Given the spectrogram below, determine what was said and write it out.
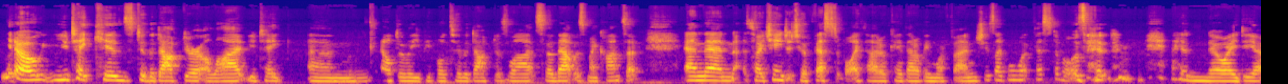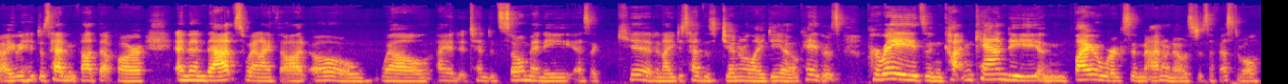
you know, you take kids to the doctor a lot. You take um, mm-hmm. elderly people to the doctor's lot. So that was my concept. And then, so I changed it to a festival. I thought, okay, that'll be more fun. She's like, well, what festival is it? I had no idea. I just hadn't thought that far. And then that's when I thought, oh, well, I had attended so many as a kid and I just had this general idea, okay, there's parades and cotton candy and fireworks. And I don't know, it's just a festival.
